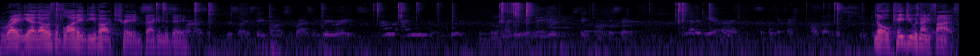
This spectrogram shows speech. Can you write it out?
Right, yeah, that was the Vlade Divac trade back in the day. No, KG was 95. Got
